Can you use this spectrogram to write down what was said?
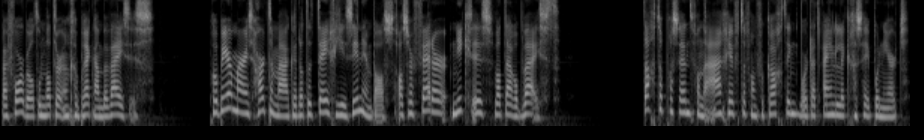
Bijvoorbeeld omdat er een gebrek aan bewijs is. Probeer maar eens hard te maken dat het tegen je zin in was, als er verder niks is wat daarop wijst. 80% van de aangifte van verkrachting wordt uiteindelijk geseponeerd.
